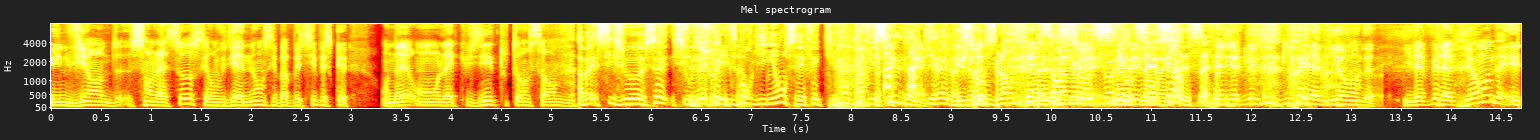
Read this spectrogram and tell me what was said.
une viande sans la sauce et on vous dit ah non, c'est pas possible parce que on a on l'a cuisiné tout ensemble. Ah ben, si vous, si C'est vous avez fait du ça. bourguignon, c'est effectivement difficile de retirer la Sur une sauce. blanquette Non, sans sauce. C'est-à-dire que le type qui fait la viande, il a fait la viande et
